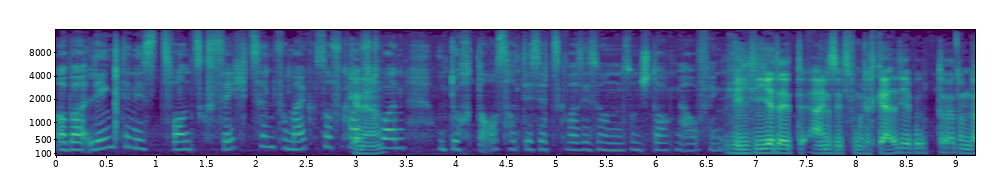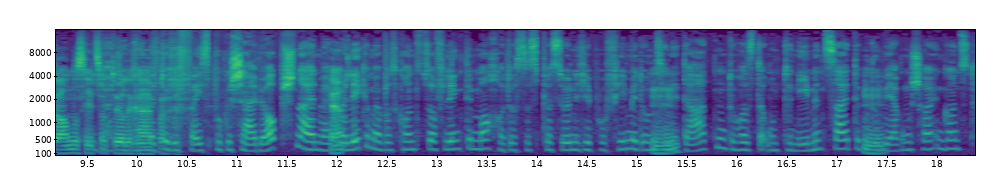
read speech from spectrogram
Aber LinkedIn ist 20 2016 von Microsoft gekauft genau. worden und durch das hat das jetzt quasi so einen, so einen starken Aufhänger. Weil die dort einerseits vermutlich Geld einbuttern und andererseits ja, natürlich einfach... natürlich Facebook eine Scheibe abschneiden, weil ja. überleg mal, was kannst du auf LinkedIn machen? Du hast das persönliche Profil mit unseren mhm. Daten, du hast eine Unternehmensseite, wo mhm. du Werbung schalten kannst,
